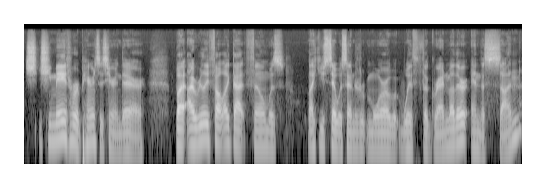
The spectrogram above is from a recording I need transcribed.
she, she made her appearances here and there. But I really felt like that film was, like you said, was centered more with the grandmother and the son.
